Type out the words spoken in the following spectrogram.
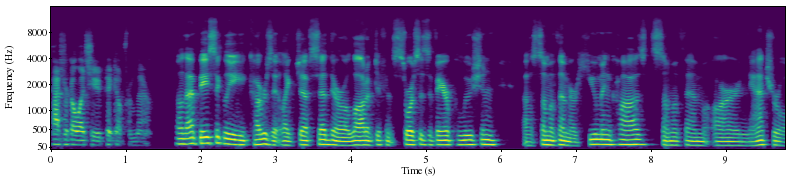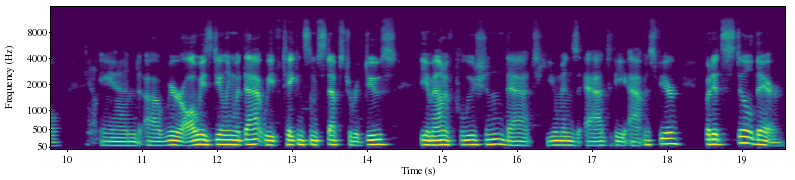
Patrick, I'll let you pick up from there. Well, that basically covers it. Like Jeff said, there are a lot of different sources of air pollution. Uh, some of them are human caused, some of them are natural. Yep. And uh, we're always dealing with that. We've taken some steps to reduce the amount of pollution that humans add to the atmosphere, but it's still there.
